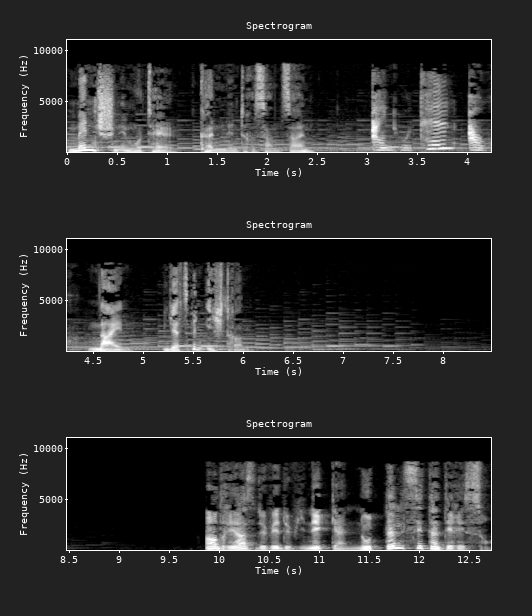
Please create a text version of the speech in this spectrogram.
Menschen im Hotel können interessant sein. Ein Hotel auch. Nein, jetzt bin ich dran. Andreas devait deviner qu'un hôtel, c'est intéressant.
